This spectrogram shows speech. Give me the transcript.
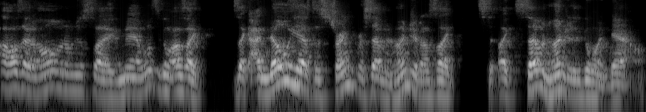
I was at home and I'm just like, man, what's going on? I was like, it's like, I know he has the strength for 700. I was like, like 700 is going down.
